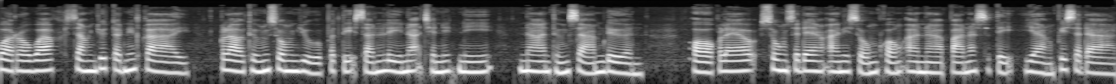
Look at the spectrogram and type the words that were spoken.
วารวักสังยุตตนิกาย กล่าวถึงทรงอยู่ปฏิสันลีณชนิดนี้ นานถึงสามเดือน ออกแล้วทรงแสดงอานิสงค์ของอาณาปานสติอย่างพิสดาร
